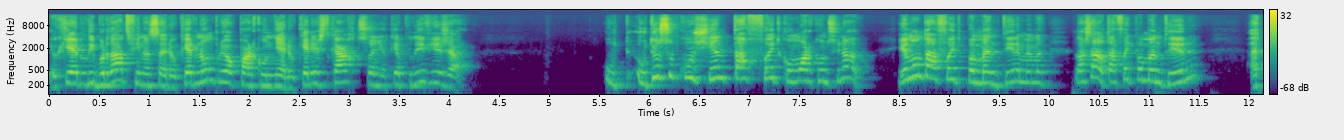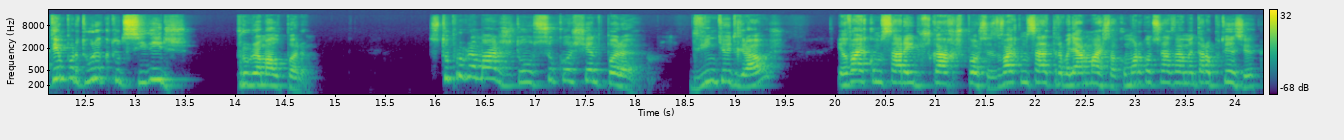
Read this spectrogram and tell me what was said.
Eu quero liberdade financeira, eu quero não me preocupar com dinheiro, eu quero este carro de sonho, eu quero poder viajar. O, o teu subconsciente está feito como ar-condicionado. Ele não está feito para manter a mesma. Lá está, ele está feito para manter a temperatura que tu decidires programá-lo para. Se tu programares o teu subconsciente para de 28 graus, ele vai começar a ir buscar respostas, ele vai começar a trabalhar mais, tal como o ar-condicionado vai aumentar a potência,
